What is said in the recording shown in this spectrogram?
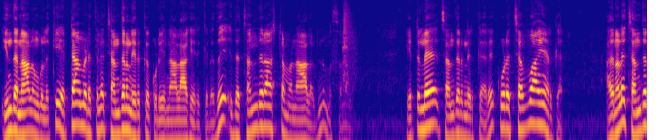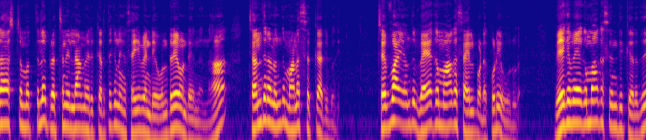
இந்த நாள் உங்களுக்கு எட்டாம் இடத்துல சந்திரன் இருக்கக்கூடிய நாளாக இருக்கிறது. இதை சந்திராஷ்டம நாள் அப்படின்னு நம்ம சொல்லலாம். எட்டில் சந்திரன் இருக்கார் கூட செவ்வாயும் இருக்கார். அதனால் சந்திராஷ்டமத்தில் பிரச்சனை இல்லாமல் இருக்கிறதுக்கு நீங்கள் செய்ய வேண்டிய ஒன்றே ஒன்று என்னென்னா சந்திரன் வந்து மனசுக்கு அதிபதி. செவ்வாய் வந்து வேகமாக செயல்படக்கூடிய ஒருவர். வேக வேகமாக சிந்திக்கிறது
